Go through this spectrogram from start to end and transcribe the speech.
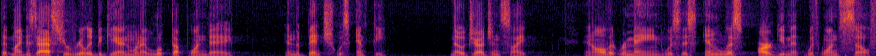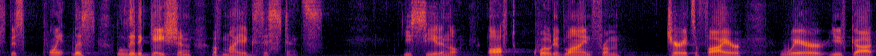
that my disaster really began when I looked up one day and the bench was empty, no judge in sight, and all that remained was this endless argument with oneself, this pointless litigation of my existence. You see it in the oft quoted line from Chariots of Fire, where you've got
